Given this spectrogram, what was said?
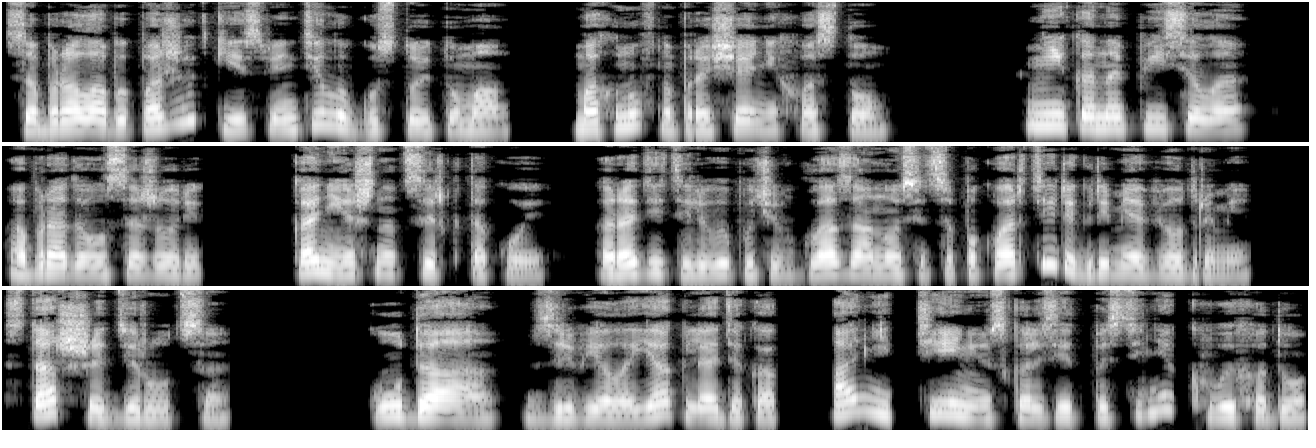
собрала бы пожитки и свинтила в густой туман, махнув на прощание хвостом. «Ника написала», — обрадовался Жорик. «Конечно, цирк такой. Родители, выпучив глаза, носятся по квартире, гремя ведрами. Старшие дерутся». «Куда?» — взревела я, глядя, как Аня тенью скользит по стене к выходу,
